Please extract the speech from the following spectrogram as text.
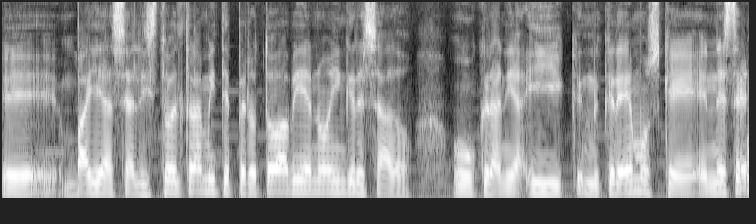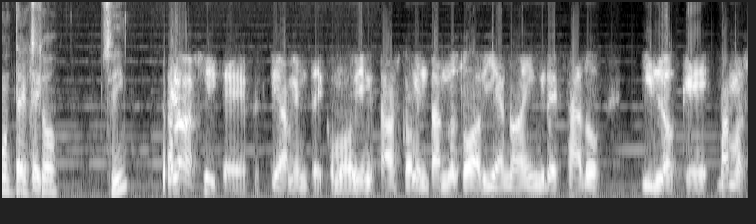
eh, vaya, se alistó el trámite, pero todavía no ha ingresado Ucrania y creemos que en este contexto, ¿sí? No, no, sí, que efectivamente, como bien estabas comentando, todavía no ha ingresado y lo que, vamos,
